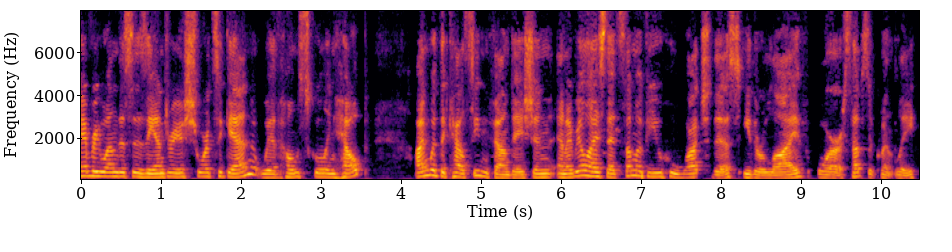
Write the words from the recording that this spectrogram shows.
Hi, everyone. This is Andrea Schwartz again with Homeschooling Help. I'm with the Chalcedon Foundation, and I realize that some of you who watch this, either live or subsequently,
